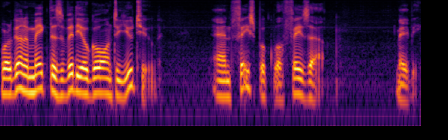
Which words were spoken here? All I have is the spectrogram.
we're going to make this video go onto YouTube, and Facebook will phase out. Maybe.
